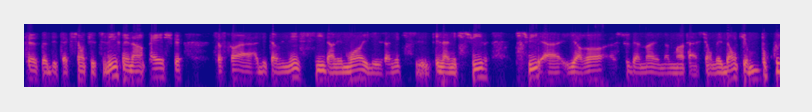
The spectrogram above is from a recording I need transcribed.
tests de détection qu'ils utilisent, mais n'empêche que ce sera à, déterminer si dans les mois et les années qui, et l'année qui suivent, euh, il y aura soudainement une augmentation. Mais donc, il y a beaucoup,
